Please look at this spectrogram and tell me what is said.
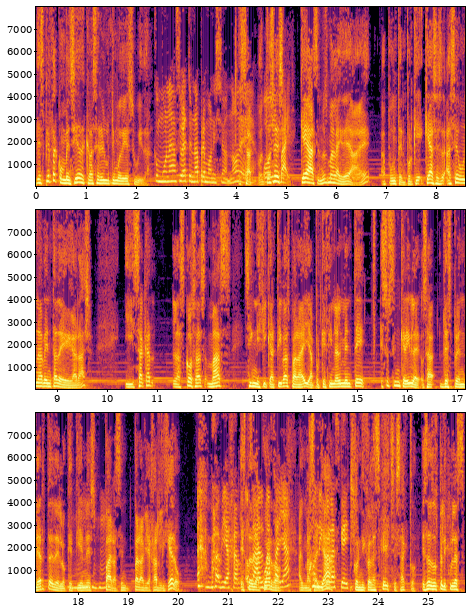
despierta convencida de que va a ser el último día de su vida. Como una, si una premonición, ¿no? Exacto. Entonces, ¿qué hace? No es mala idea, ¿eh? Apunten, porque ¿qué haces? Hace una venta de garage y saca las cosas más significativas para ella, porque finalmente eso es increíble, o sea, desprenderte de lo que tienes para, para viajar ligero. para viajar, o sea, al más allá. Al más con allá. Nicolas Cage. Con Nicolas Cage, exacto. Esas dos películas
